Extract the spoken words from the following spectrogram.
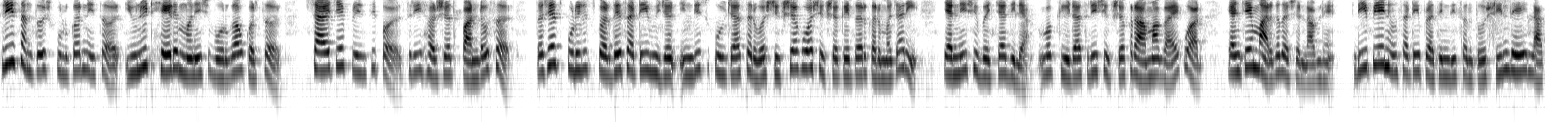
Shri Santosh Kulkarni sir unit head Manish Borgaonkar sir शाळेचे प्रिन्सिपल श्री हर्षद पांडव सर तसेच पुढील स्पर्धेसाठी व्हिजन इंग्लिश स्कूलच्या सर्व शिक्षक व शिक्षकेतर कर्मचारी यांनी शुभेच्छा दिल्या व क्रीडाश्री शिक्षक रामा गायकवाड यांचे मार्गदर्शन लाभले. डी पी ए न्यूजसाठी प्रतिनिधी संतोष शिंदे लातूर.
